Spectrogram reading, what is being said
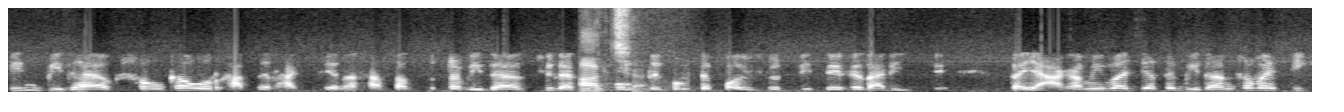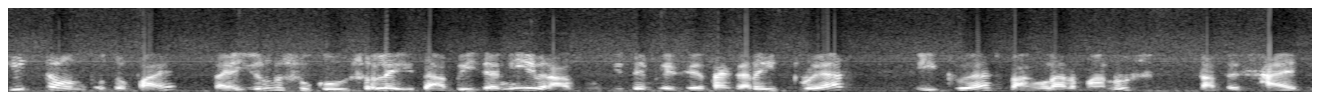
দিন বিধায়ক সংখ্যা ওর হাতে থাকছে না সাতাত্তরটা বিধায়ক ছিল এখন আচ্ছা। কমতে কমতে পঁয়ষট্টিতে এসে দাঁড়িয়েছে তাই আগামীবার যাতে বিধানসভায় টিকিটটা অন্তত পায় তাই জন্য সুকৌশলে এই দাবি জানিয়ে রাজনীতিতে ভেসে থাকার এই প্রয়াস এই প্রয়াস বাংলার মানুষ তাতে সাহায্য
